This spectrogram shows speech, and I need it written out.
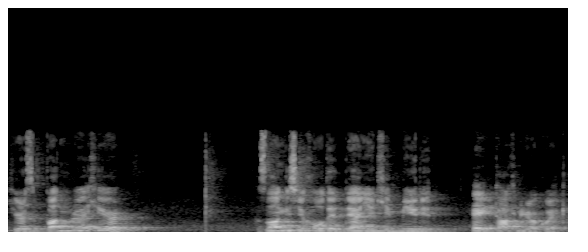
here's a button right here. As long as you hold it down, you can mute it. Hey, talk to me real quick.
